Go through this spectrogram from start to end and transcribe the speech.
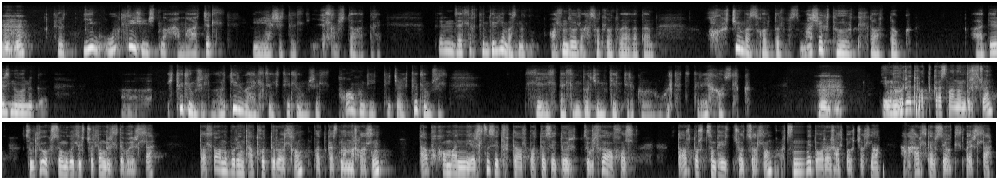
Аа. Тэгэхээр ийм үйлдлийн шинжт нь хамаарж л энэ яширтгэл ялгамжтай байдаг. Тэгэхээр энэ залхах гэмтэргийн бас нэг олон зүйл асуудлууд байгаад байна. Хохирчийн бас хувьд бол бас маш их төөрөгдөлд ордог. А дээрэс нөгөө нэг итгэл өмшил, ординыг харилцан итгэл өмшил, тухайн хүнд итгэж байгаа итгэл өмшил лийг л далимдуулж энэ гэмтрийг үлдэгддэг их онцлог. Энэ хүрээд подкаст маань өндөрлөж байна. Зөвлөгөө өгсөн өмгөөлөгч чулуун гэрэлтэй баярлалаа. 7 хоног бүрийн 5 дахь өдөр болгон подкаст маань орхолно. Та бүхэн маань ярилцсан сэдвтэй холбоотой сэдвэр зөвлөгөө авах бол дор дурдсан пэйжүүд болон утасны дугаараар холбогдож болно. Анхаарал тавьсан явдалд баярлалаа.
